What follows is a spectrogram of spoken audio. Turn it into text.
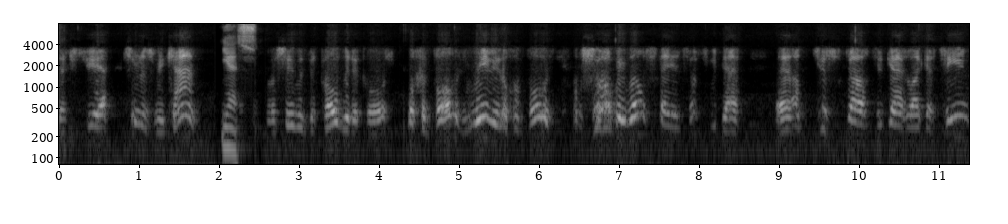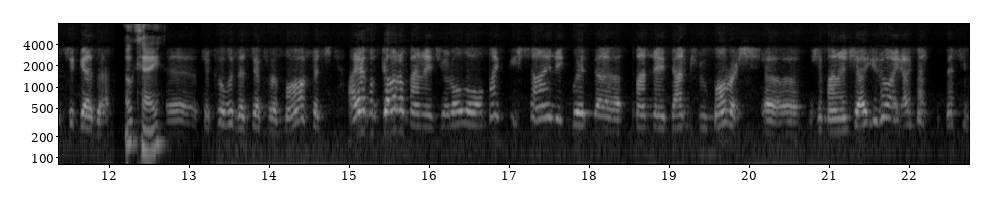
next year, as soon as we can. Yes. We'll see with the COVID, of course. Looking forward, really looking forward. I'm sure we will stay in touch with you. Uh, I'm just starting to get like a team together Okay. uh, to cover the different markets. I haven't got a manager, although I might be signing with uh, a man named Andrew Morris uh, as a manager. You know, I, I met, met him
